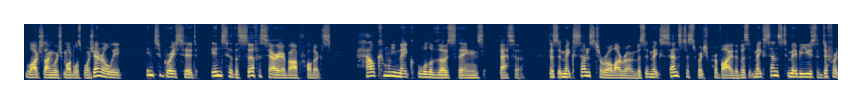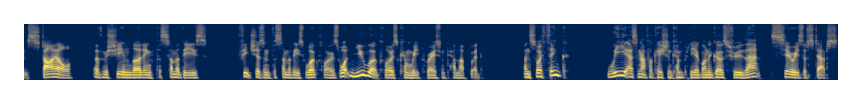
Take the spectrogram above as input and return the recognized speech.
large language models more generally integrated into the surface area of our products. How can we make all of those things better? Does it make sense to roll our own? Does it make sense to switch provider? Does it make sense to maybe use a different style of machine learning for some of these features and for some of these workflows? What new workflows can we create and come up with? And so I think we as an application company are going to go through that series of steps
